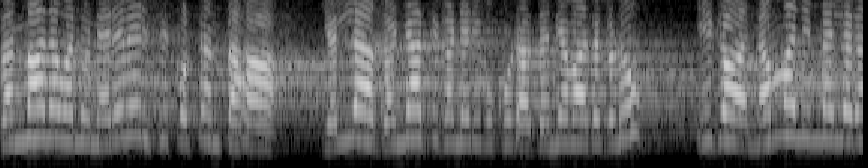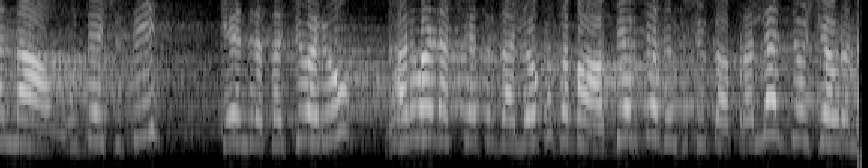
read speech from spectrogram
ಸನ್ಮಾನವನ್ನು ನೆರವೇರಿಸಿಕೊಟ್ಟಂತಹ ಎಲ್ಲ ಗಣ್ಯಾತಿ ಗಣ್ಯರಿಗೂ ಕೂಡ ಧನ್ಯವಾದಗಳು. ಈಗ ನಮ್ಮ ನಿಮ್ಮೆಲ್ಲರನ್ನ ಉದ್ದೇಶಿಸಿ ಕೇಂದ್ರ ಸಚಿವರು ಧಾರವಾಡ ಕ್ಷೇತ್ರದ ಲೋಕಸಭಾ ಅಭ್ಯರ್ಥಿಯಾದಂತಹ ಶ್ರೀಯುತ ಪ್ರಹ್ಲಾದ್ ಜೋಶಿ ಅವರನ್ನು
